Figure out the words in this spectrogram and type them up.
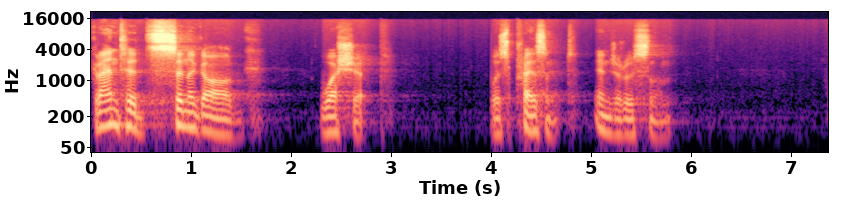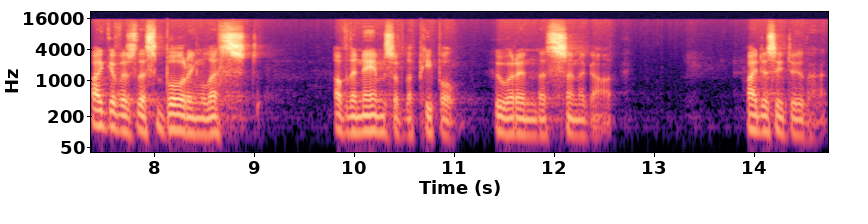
granted synagogue worship was present in Jerusalem. Why give us this boring list of the names of the people who were in this synagogue? Why does he do that?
